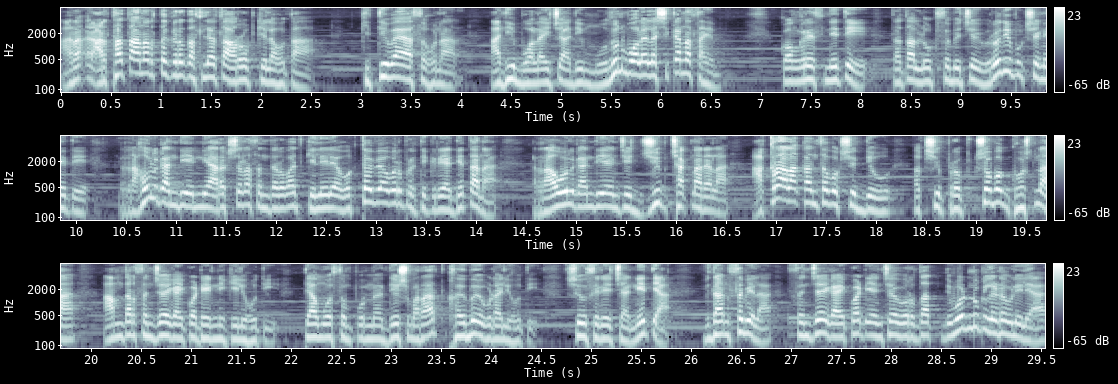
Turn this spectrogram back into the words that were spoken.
अना- अर्थाचा अनर्थ करत असल्याचा आरोप केला होता. किती वेळ असं होणार? आधी बोलायच्या आधी मोजून बोलायला शिका ना साहेब. काँग्रेस नेते तथा लोकसभेचे विरोधी पक्षनेते राहुल गांधी यांनी आरक्षणासंदर्भात केलेल्या वक्तव्यावर प्रतिक्रिया देताना राहुल गांधी यांची जीभ छाटणाऱ्याला अकरा लाखांचं बक्षीस देऊ अक्षी प्रक्षोभक घोषणा आमदार संजय गायकवाड यांनी केली होती. त्यामुळे संपूर्ण देशभरात खळबळ उडाली होती. शिवसेनेच्या नेत्या विधानसभेला संजय गायकवाड यांच्या विरोधात निवडणूक लढवलेल्या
